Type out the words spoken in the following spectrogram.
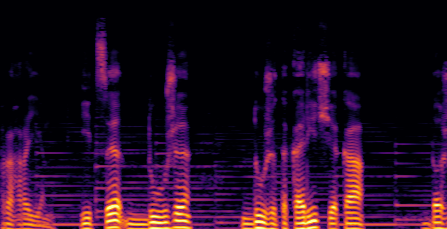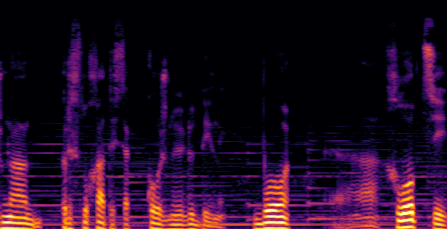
програємо. І це дуже, дуже така річ, яка должна прислухатися кожної людини. Бо е, хлопці,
